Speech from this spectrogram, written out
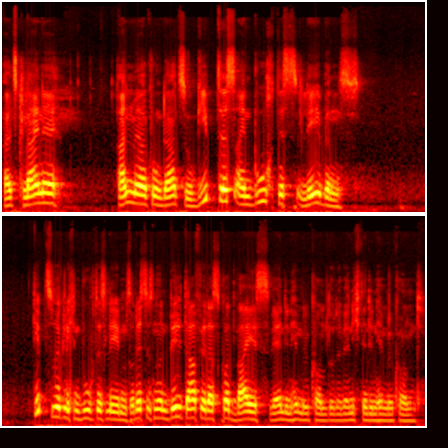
als kleine Anmerkung dazu, gibt es ein Buch des Lebens? Gibt es wirklich ein Buch des Lebens oder ist es nur ein Bild dafür, dass Gott weiß, wer in den Himmel kommt oder wer nicht in den Himmel kommt?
